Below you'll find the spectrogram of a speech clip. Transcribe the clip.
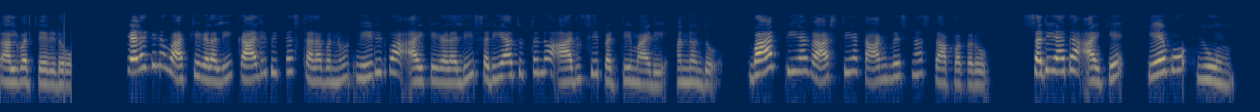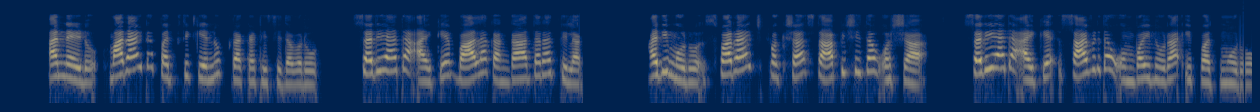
ನಲವತ್ತೆರಡು. ಕೆಳಗಿನ ವಾಕ್ಯಗಳಲ್ಲಿ ಖಾಲಿ ಬಿಟ್ಟ ಸ್ಥಳವನ್ನು ನೀಡಿರುವ ಆಯ್ಕೆಗಳಲ್ಲಿ ಸರಿಯಾದದ್ದನ್ನು ಆರಿಸಿ ಭರ್ತಿ ಮಾಡಿ. ಹನ್ನೊಂದು ಭಾರತೀಯ ರಾಷ್ಟ್ರೀಯ ಕಾಂಗ್ರೆಸ್ನ ಸ್ಥಾಪಕರು. ಸರಿಯಾದ ಆಯ್ಕೆ ಎಒ ಯೂಮ್. ಹನ್ನೆರಡು, ಮರಾಠ ಪತ್ರಿಕೆಯನ್ನು ಪ್ರಕಟಿಸಿದವರು. ಸರಿಯಾದ ಆಯ್ಕೆ ಬಾಲ ಗಂಗಾಧರ ತಿಲಕ್. ಹದಿಮೂರು, ಸ್ವರಾಜ್ ಪಕ್ಷ ಸ್ಥಾಪಿಸಿದ ವರ್ಷ. ಸರಿಯಾದ ಆಯ್ಕೆ ಸಾವಿರದ ಒಂಬೈನೂರ ಇಪ್ಪತ್ಮೂರು.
